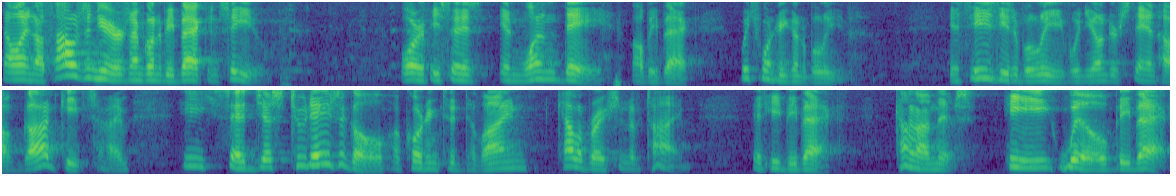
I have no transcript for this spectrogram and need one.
Now, in a thousand years, I'm going to be back and see you, or if he says, In one day, I'll be back, which one are you going to believe? It's easy to believe when you understand how God keeps time. He said just two days ago, according to divine calibration of time, that he'd be back. Count on this. He will be back.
